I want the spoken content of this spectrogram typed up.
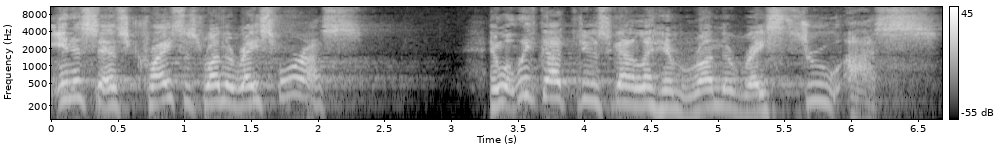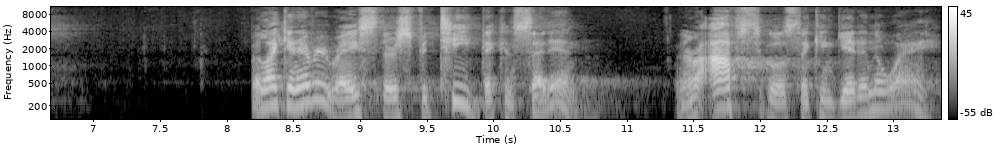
in a sense, Christ has run the race for us. And what we've got to do is we've got to let him run the race through us. But like in every race, there's fatigue that can set in. There are obstacles that can get in the way.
